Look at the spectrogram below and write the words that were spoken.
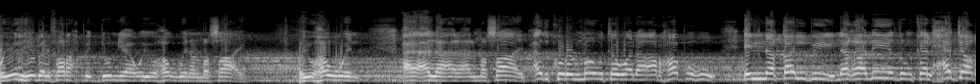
ويذهب الفرح بالدنيا ويهون المصائب ويهون المصائب. أذكر الموت ولا أرهبه. إن قلبي لغليظ كالحجر.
